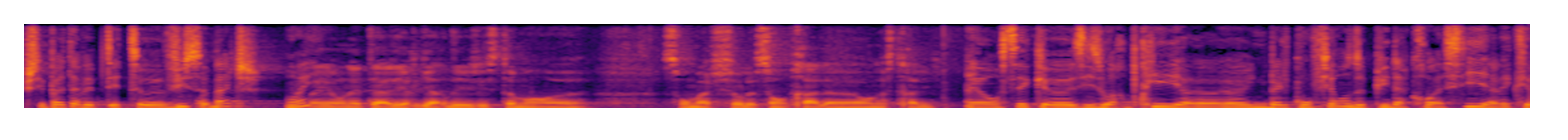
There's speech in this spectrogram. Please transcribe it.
Je sais pas, tu avais peut-être vu ce match? Oui. on était allé regarder justement euh, son match sur le central euh, en Australie. Et on sait que Zizou a pris euh, une belle confiance depuis la Croatie avec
